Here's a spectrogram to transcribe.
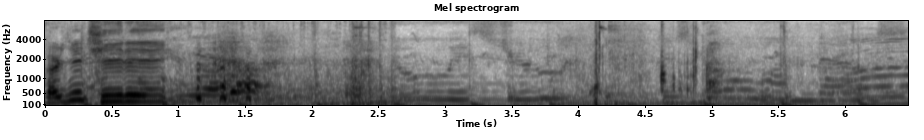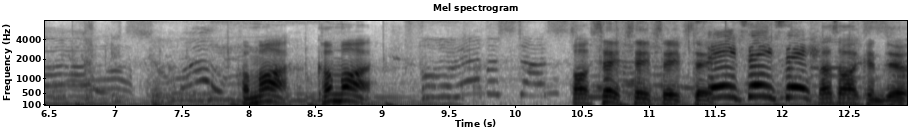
Are you cheating? Come on, come on. Oh, safe, safe, safe, safe. Safe, safe, safe. That's all I can do.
